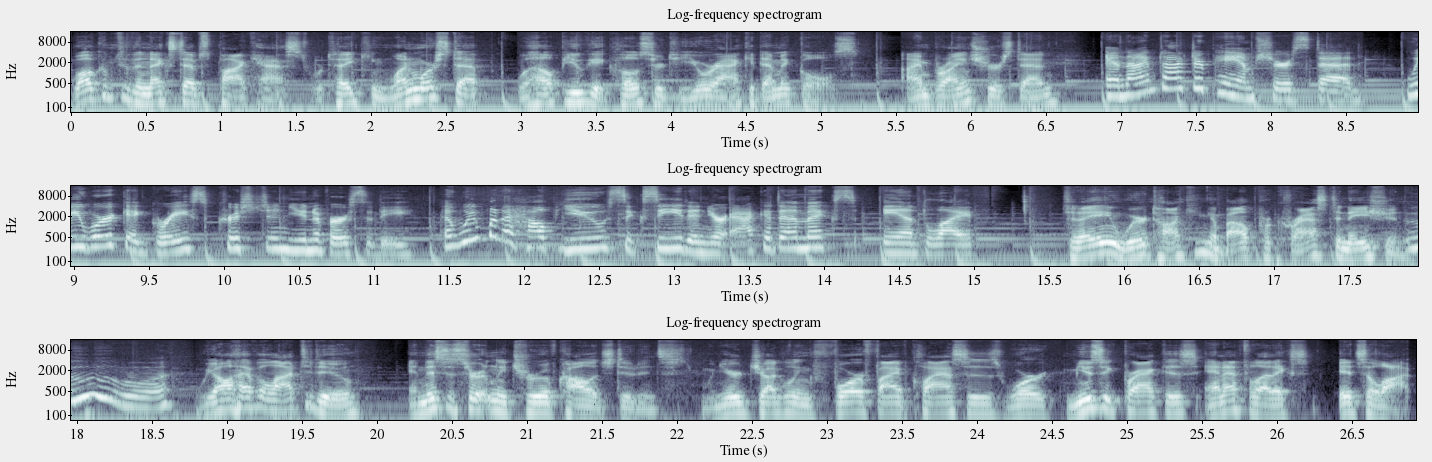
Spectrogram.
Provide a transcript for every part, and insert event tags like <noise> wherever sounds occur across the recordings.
Welcome to the Next Steps podcast. We're taking one more step will help you get closer to your academic goals. I'm Brian Scherstad. And I'm Dr. Pam Scherstad. We work at Grace Christian University, and we want to help you succeed in your academics and life. Today, we're talking about procrastination. Ooh. We all have a lot to do, and this is certainly true of college students. When you're juggling four or five classes, work, music practice, and athletics, it's a lot.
